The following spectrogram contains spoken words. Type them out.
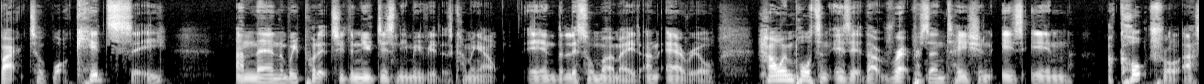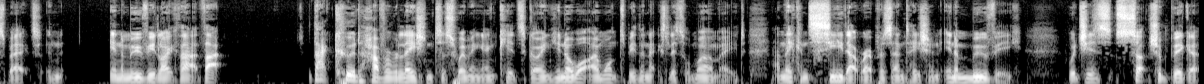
back to what kids see, and then we put it to the new Disney movie that's coming out in The Little Mermaid and Ariel, how important is it that representation is in a cultural aspect in in a movie like that that that could have a relation to swimming and kids going, you know what, I want to be the next Little Mermaid. And they can see that representation in a movie, which is such a bigger,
